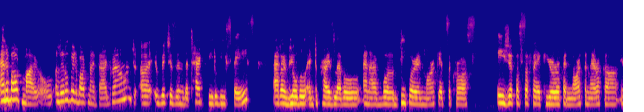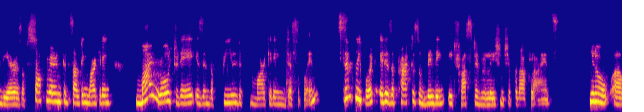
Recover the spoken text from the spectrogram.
and about my role, a little bit about my background, uh, which is in the tech B2B space at a global enterprise level. And I've worked deeper in markets across Asia Pacific, Europe, and North America in the areas of software and consulting marketing. My role today is in the field marketing discipline. Simply put, it is a practice of building a trusted relationship with our clients. You know, uh,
